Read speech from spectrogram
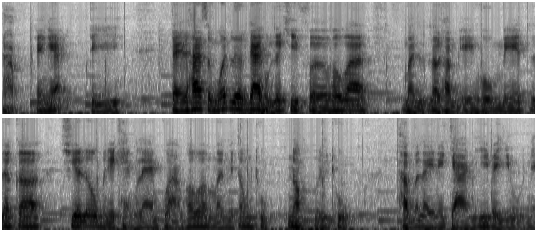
ครับอย่างเงี้ยดี แต่ถ้าสมมติเลือกได้ผมเลือกคีเฟอร์เพราะว่ามันเราทำเอง homemade แล้วก็เชื้อโรคมันจะแข็งแรงกว่า เพราะว่ามันไม่ต้องถูกน็อกหรือถูกทำอะไรในการที่ไปอยู่ใน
